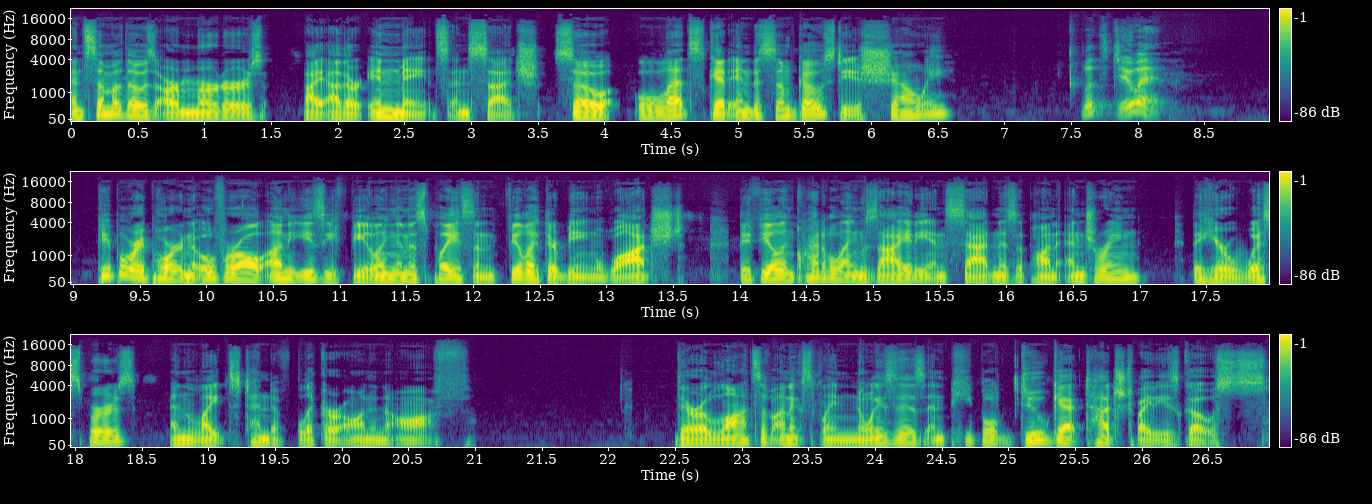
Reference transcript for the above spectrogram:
And some of those are murders by other inmates and such. So let's get into some ghosties, shall we? Let's do it. People report an overall uneasy feeling in this place and feel like they're being watched. They feel incredible anxiety and sadness upon entering. They hear whispers, and lights tend to flicker on and off. There are lots of unexplained noises, and people do get touched by these ghosts.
